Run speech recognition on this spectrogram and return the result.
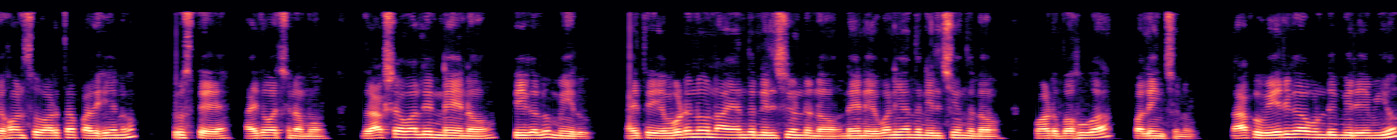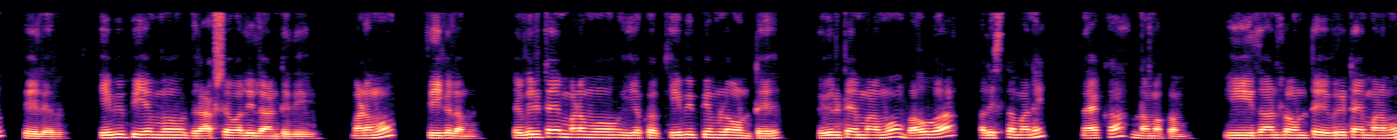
యహోన్స్ వార్త పదిహేను చూస్తే ఐదు వచనము ద్రాక్షవల్లి నేను తీగలు మీరు. అయితే ఎవడును నా ఎందు నిలిచి ఉండునో నేను ఎవని ఎందు నిలిచి ఉందునో వాడు బహుగా ఫలించును. నాకు వేరుగా ఉండి మీరేమియో తేలేరు. ఏబిపిఎం ద్రాక్షవల్లి లాంటిది. మనము తీగలము ఎవ్రీ టైం మనము ఈ యొక్క కేబిపిఎం లో ఉంటే ఎవ్రీ టైం మనము బహుగా ఫలిస్తామని నా యొక్క నమ్మకం. ఈ దాంట్లో ఉంటే ఎవ్రీ టైం మనము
